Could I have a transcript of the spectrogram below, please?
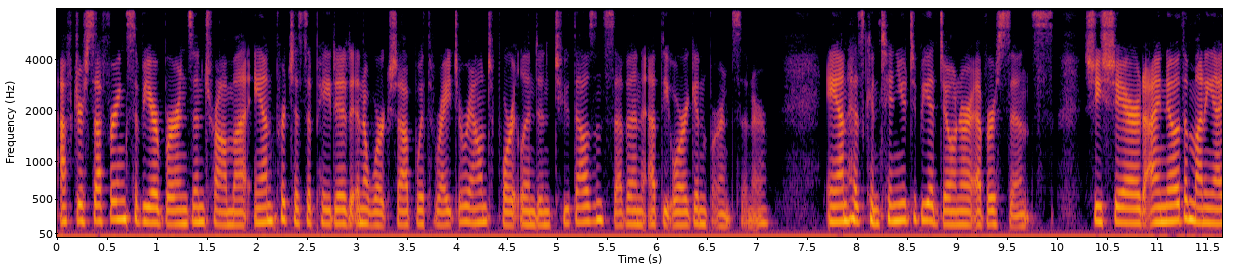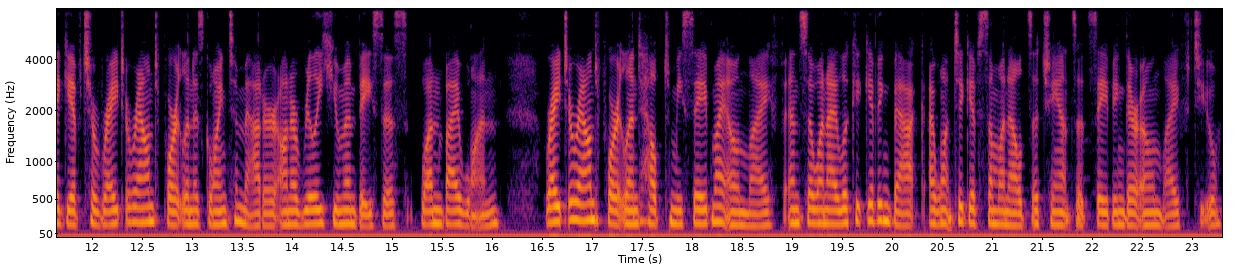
after suffering severe burns and trauma, Anne participated in a workshop with Write Around Portland in 2007 at the Oregon Burn Center. Anne has continued to be a donor ever since. She shared, I know the money I give to Write Around Portland is going to matter on a really human basis, one by one. Write Around Portland helped me save my own life, and so when I look at giving back, I want to give someone else a chance at saving their own life too.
